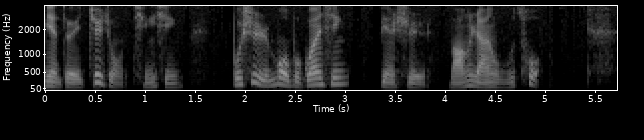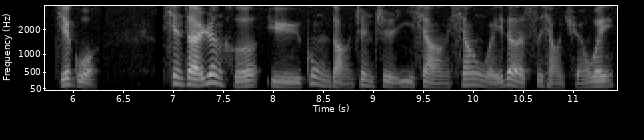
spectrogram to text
面对这种情形，不是漠不关心，便是茫然无措。结果，现在任何与共党政治意向相违的思想权威，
